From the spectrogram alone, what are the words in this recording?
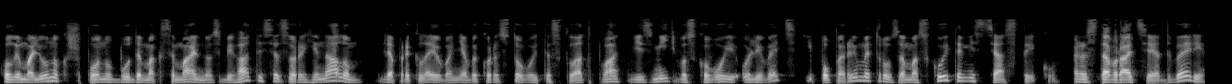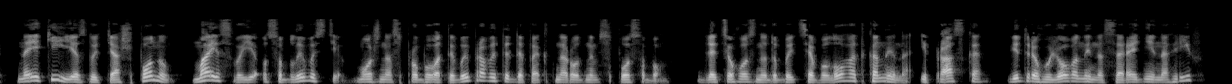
Коли малюнок шпону буде максимально збігатися з оригіналом, для приклеювання використовуйте склад ПА, візьміть восковий олівець і по периметру замаскуйте місця стику. Реставрація двері, на якій є здуття шпону, має свої особливості, можна спробувати виправити дефект народним способом. Для цього знадобиться волога тканина і праска, відрегульований на середній нагрів,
